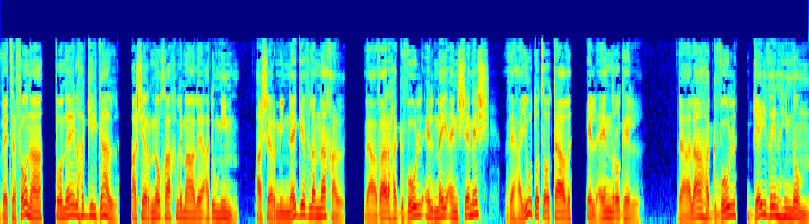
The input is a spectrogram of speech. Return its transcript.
וצפונה פונה אל הגלגל, אשר נוכח למעלה אדומים, אשר מנגב לנחל, ועבר הגבול אל מי עין שמש, והיו תוצאותיו אל עין רוגל. ועלה הגבול גבן הינום,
